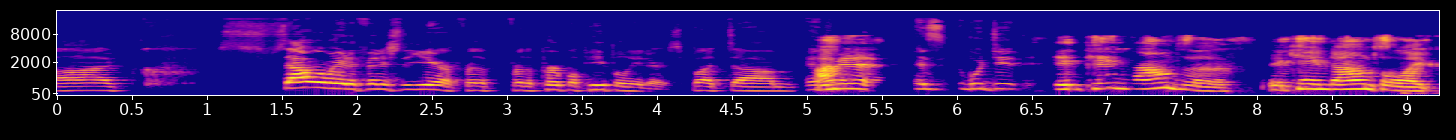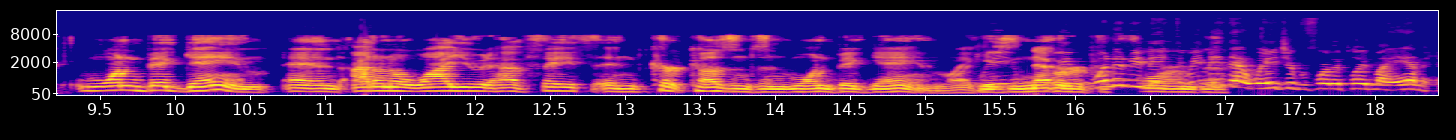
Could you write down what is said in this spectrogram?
Uh, sour way to finish the year for the for the Purple People Eaters. But um, I mean, it, is would did it came down to it came down to like one big game, and I don't know why you would have faith in Kirk Cousins in one big game. Like he's we- never. we- when did we make? performed We made that wager before they played Miami.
